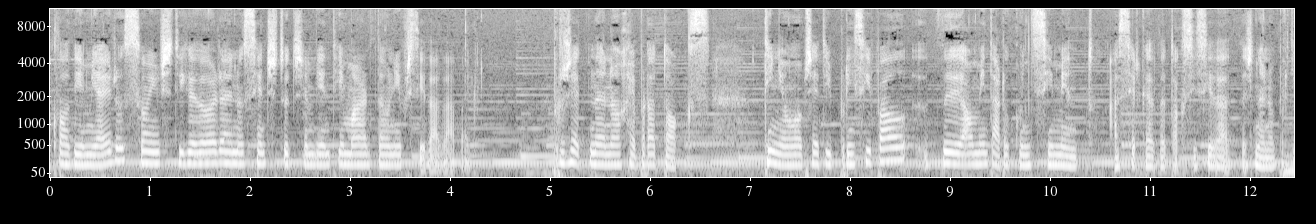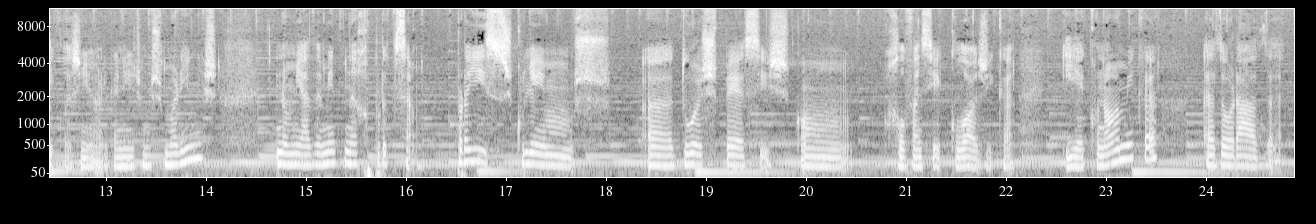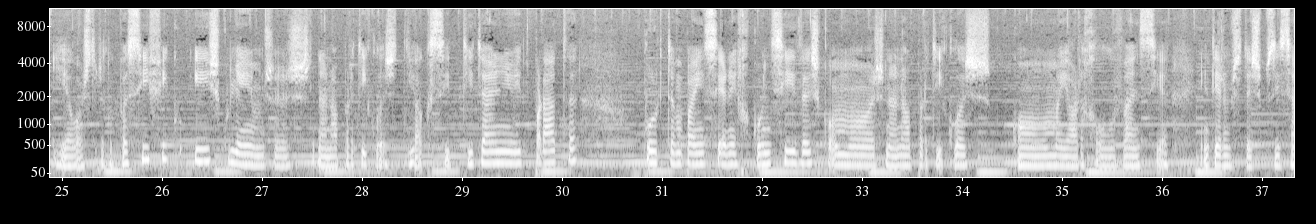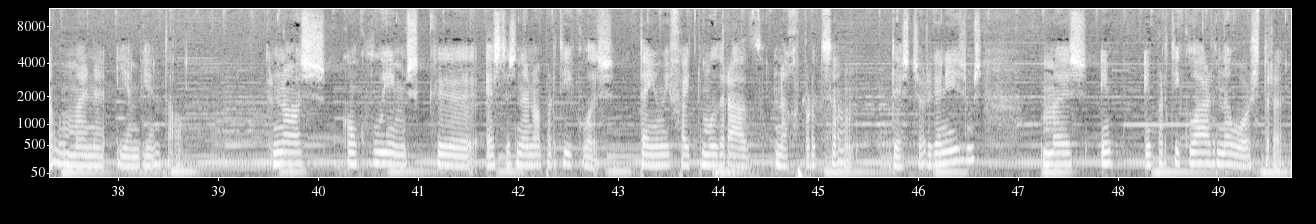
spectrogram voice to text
Cláudia Mieiro, sou investigadora no Centro de Estudos de Ambiente e Mar da Universidade de Aveiro. O projeto NanoReprotox tinha o objetivo principal de aumentar o conhecimento acerca da toxicidade das nanopartículas em organismos marinhos, nomeadamente na reprodução. Para isso, escolhemos uh, duas espécies com relevância ecológica e económica, a dourada e a ostra do Pacífico, e escolhemos as nanopartículas de dióxido de titânio e de prata por também serem reconhecidas como as nanopartículas com maior relevância em termos de exposição humana e ambiental. Nós concluímos que estas nanopartículas têm um efeito moderado na reprodução destes organismos, mas em, em particular na ostra.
